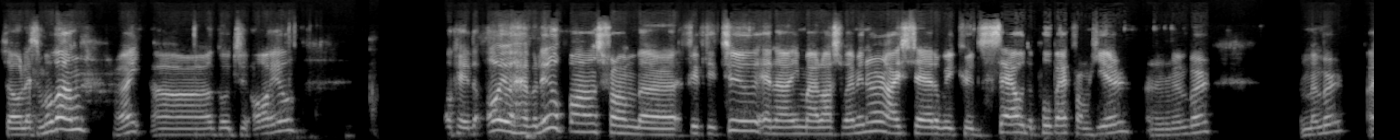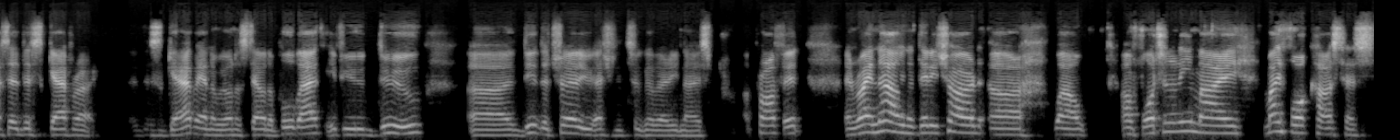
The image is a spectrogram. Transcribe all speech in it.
So let's move on, right? Uh, go to oil. Okay, the oil have a little bounce from uh, 52, and uh, in my last webinar, I said we could sell the pullback from here. Remember? Remember? I said this gap right this gap and we want to sell the pullback. If you do uh, did the trade, you actually took a very nice profit. And right now in the daily chart, uh, well, unfortunately, my my forecast has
